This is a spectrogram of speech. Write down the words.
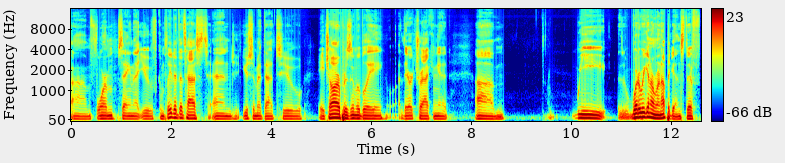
um, form saying that you've completed the test and you submit that to HR, presumably. They're tracking it. Um, we what are we going to run up against if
